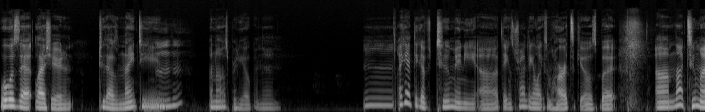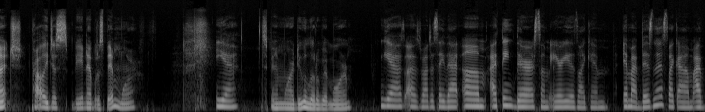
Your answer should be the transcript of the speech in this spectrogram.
what was that last year? 2019? mhm. Oh no, I was pretty open then. Mm, I can't think of too many uh things. I'm trying to think of like some hard skills, but um not too much. Probably just being able to spend more. Yeah. Spend more, do a little bit more. Was- I was about to say that. Um, I think there are some areas like in in my business, like um, I've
